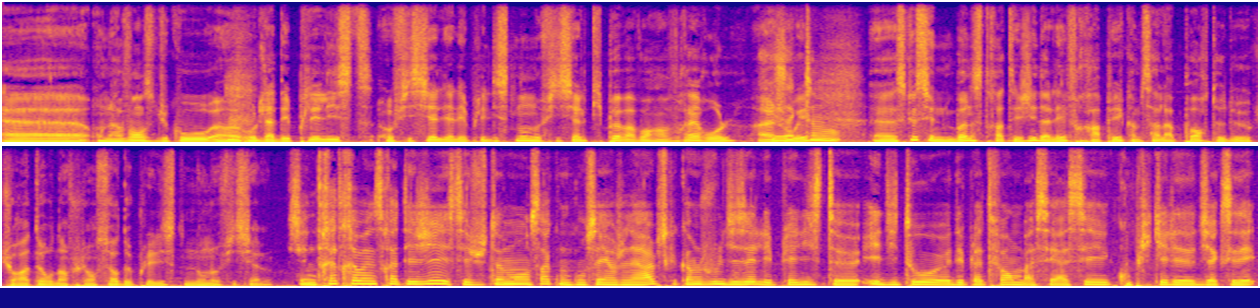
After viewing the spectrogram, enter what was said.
Euh, on avance du coup euh, au-delà des playlists officielles, il y a les playlists non officielles qui peuvent avoir un vrai rôle à Exactement. jouer. Euh, est-ce que c'est une bonne stratégie d'aller frapper comme ça la porte de curateurs ou d'influenceurs de playlists non officielles? C'est une très très bonne stratégie et c'est justement ça qu'on conseille en général parce que comme je vous le disais, les playlists édito des plateformes, bah, c'est assez compliqué d'y accéder,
